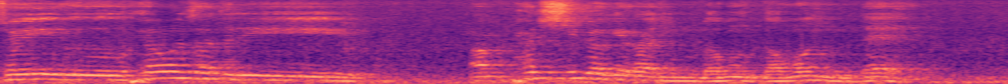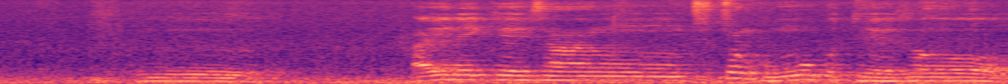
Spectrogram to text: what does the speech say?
저희 그 회원사들이 한 80여 개가 지금 넘, 넘었는데 그 INAK상 추천 공모부터 해서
